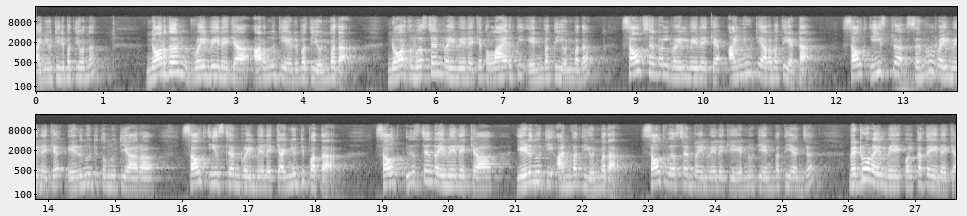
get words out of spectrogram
അഞ്ഞൂറ്റി ഇരുപത്തി ഒന്ന് നോർത്തേൺ റെയിൽവേയിലേക്ക് അറുന്നൂറ്റി എഴുപത്തി ഒൻപത് നോർത്ത് വെസ്റ്റേൺ റെയിൽവേയിലേക്ക് തൊള്ളായിരത്തി എൺപത്തി ഒൻപത് സൗത്ത് സെൻട്രൽ റെയിൽവേയിലേക്ക് അഞ്ഞൂറ്റി അറുപത്തി എട്ട് സൗത്ത് ഈസ്റ്റ് സെൻട്രൽ റെയിൽവേയിലേക്ക് എഴുന്നൂറ്റി തൊണ്ണൂറ്റിയാറ് സൗത്ത് ഈസ്റ്റേൺ റെയിൽവേയിലേക്ക് അഞ്ഞൂറ്റി പത്ത് സൗത്ത് ഈസ്റ്റേൺ റെയിൽവേയിലേക്ക് എഴുന്നൂറ്റി അൻപത്തി ഒൻപത് സൗത്ത് വെസ്റ്റേൺ റെയിൽവേയിലേക്ക് എണ്ണൂറ്റി എൺപത്തി അഞ്ച് മെട്രോ റെയിൽവേ കൊൽക്കത്തയിലേക്ക്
